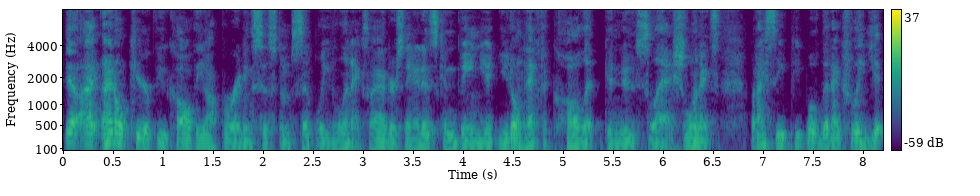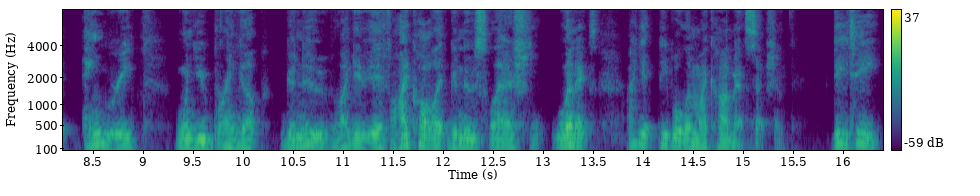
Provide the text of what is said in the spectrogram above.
you know, I, I don't care if you call the operating system simply Linux. I understand it's convenient. You don't have to call it GNU slash Linux. But I see people that actually get angry when you bring up GNU. Like if, if I call it GNU slash Linux, I get people in my comment section. DT,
